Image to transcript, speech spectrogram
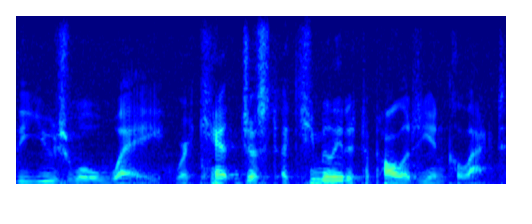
the usual way, where it can't just accumulate a topology and collect.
